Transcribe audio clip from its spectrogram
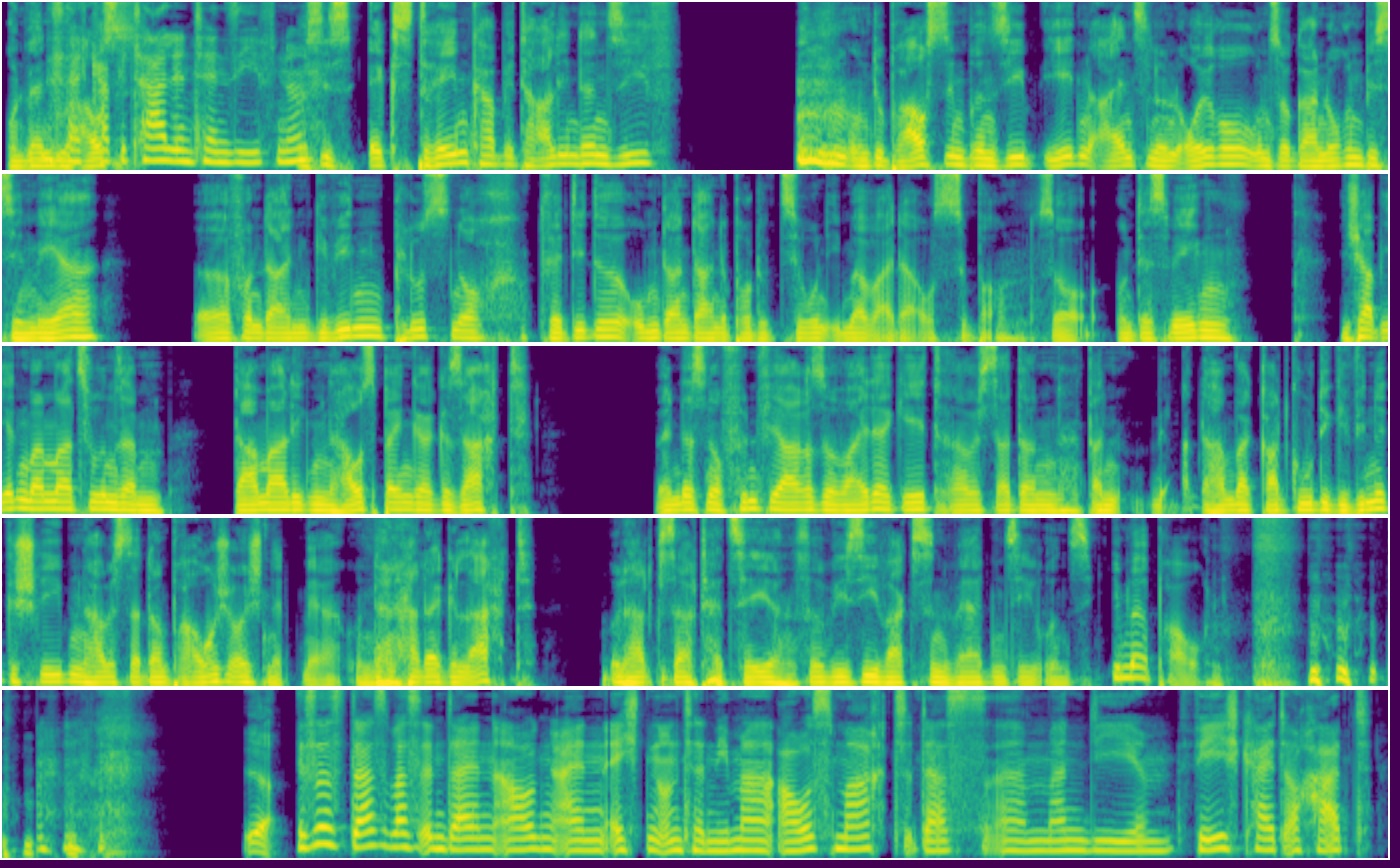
Und wenn das ist du halt aus, kapitalintensiv, ne? Es ist extrem kapitalintensiv und du brauchst im Prinzip jeden einzelnen Euro und sogar noch ein bisschen mehr äh, von deinem Gewinn plus noch Kredite, um dann deine Produktion immer weiter auszubauen. So, und deswegen, ich habe irgendwann mal zu unserem damaligen Hausbanker gesagt, wenn das noch fünf Jahre so weitergeht, habe ich gesagt, dann, dann, da haben wir gerade gute Gewinne geschrieben, habe ich gesagt, dann brauche ich euch nicht mehr. Und dann hat er gelacht und hat gesagt, Herr Zehe, so wie Sie wachsen, werden Sie uns immer brauchen. Ja. Ist es das, was in deinen Augen einen echten Unternehmer ausmacht, dass äh, man die Fähigkeit auch hat,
